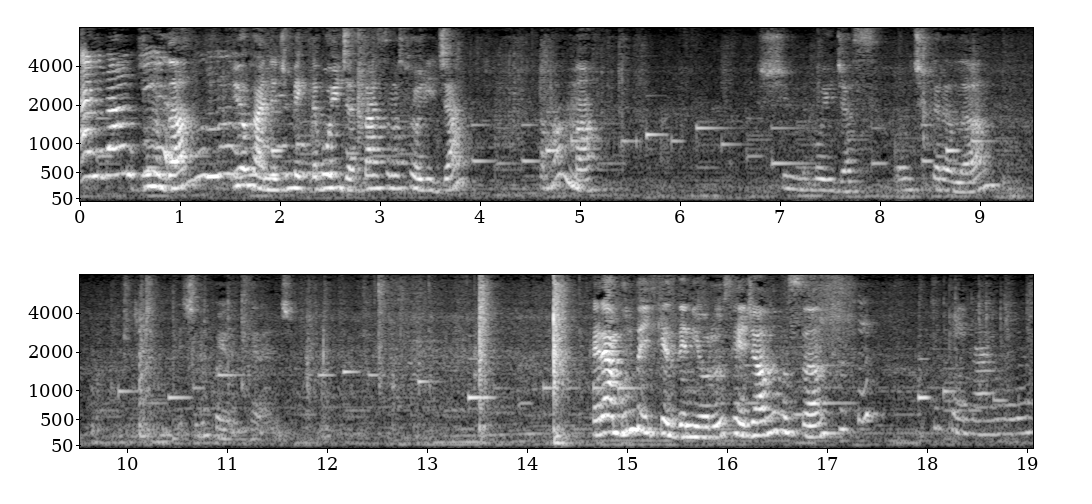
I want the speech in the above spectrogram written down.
Anne ben Bunu da bunu... yok anneciğim bekle boyayacağız. Ben sana söyleyeceğim. Tamam mı? Şimdi boyayacağız. Onu çıkaralım. İçine koyalım Karen'ciğim. Karen bunu da ilk kez deniyoruz. Heyecanlı mısın? Çok eğlendim.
